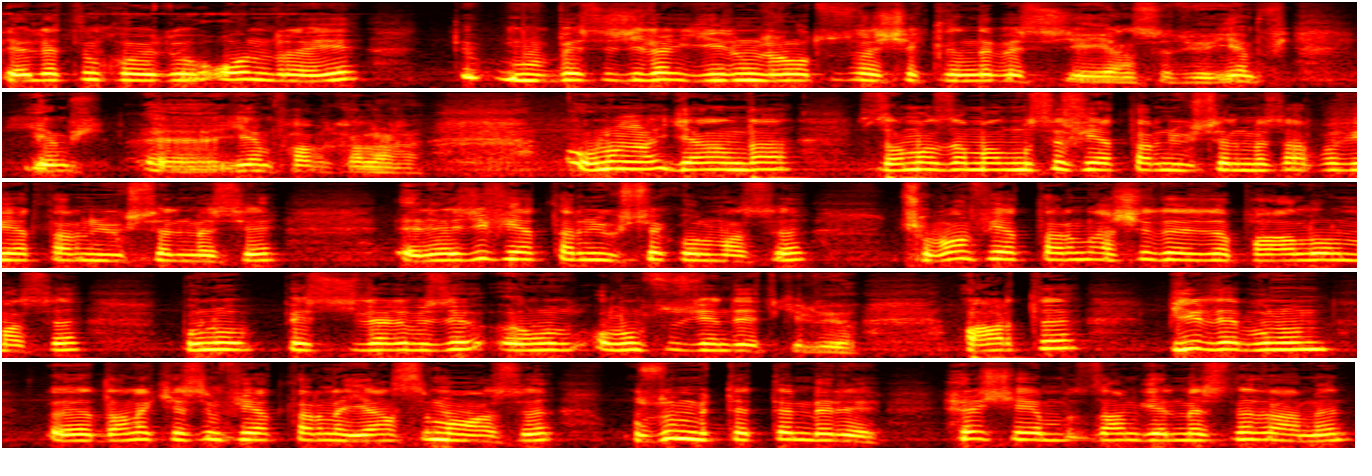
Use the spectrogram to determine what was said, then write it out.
devletin koyduğu 10 lirayı besiciler 20 lira 30 lira şeklinde besiciye yansıtıyor yem, yem, e, yem fabrikaları. Onun yanında zaman zaman mısır fiyatlarının yükselmesi, arpa fiyatlarının yükselmesi, enerji fiyatlarının yüksek olması, çoban fiyatlarının aşırı derecede pahalı olması bunu besicilerimizi ol- olumsuz yönde etkiliyor. Artı bir de bunun e, dana kesim fiyatlarına yansımaması, uzun müddetten beri her şeye zam gelmesine rağmen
